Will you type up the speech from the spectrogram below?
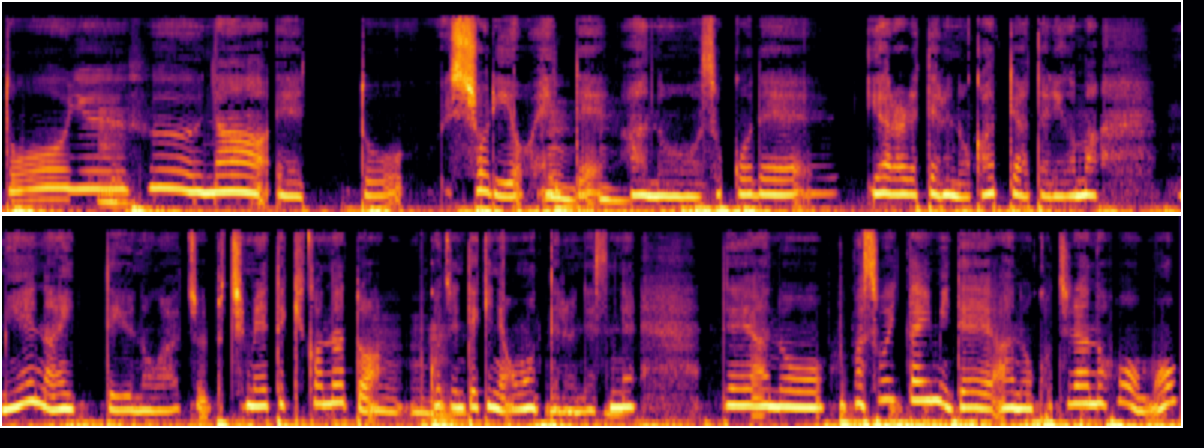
どういうふうな、うん、えっと、処理を経て、うんうん、あの、そこでやられてるのかっていうあたりが、まあ、見えないっていうのがちょっと致命的かなとは個人的には思ってるんですね。で、あの、まあ、そういった意味で、あの、こちらの方も、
